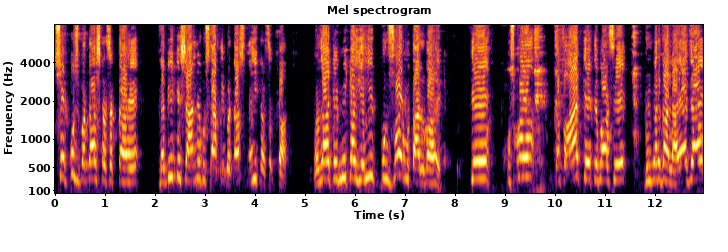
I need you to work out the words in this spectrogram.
सब कुछ बर्दाश्त कर सकता है। नबी की शान में गुस्ताखी बर्दाश्त नहीं कर सकता। रजा अकेडमी का यही पुरजोर मुतालबा है कि उसको दफात के एतबार से गुलबरगा लाया जाए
